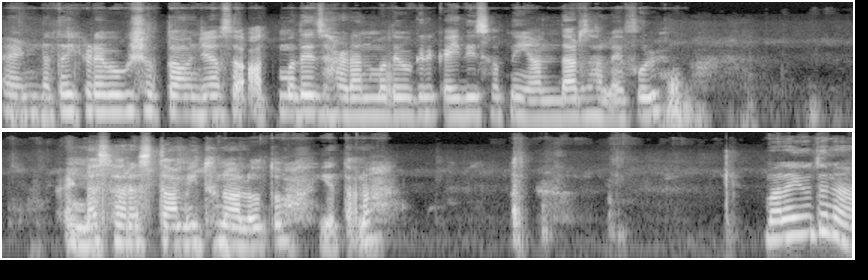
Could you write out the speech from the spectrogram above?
अँड आता इकडे बघू शकता म्हणजे असं आतमध्ये झाडांमध्ये वगैरे काही दिसत नाही. अंधार झालाय फुल अँड असा रस्ता आम्ही इथून आलो होतो येताना. मला येऊ दे ना.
